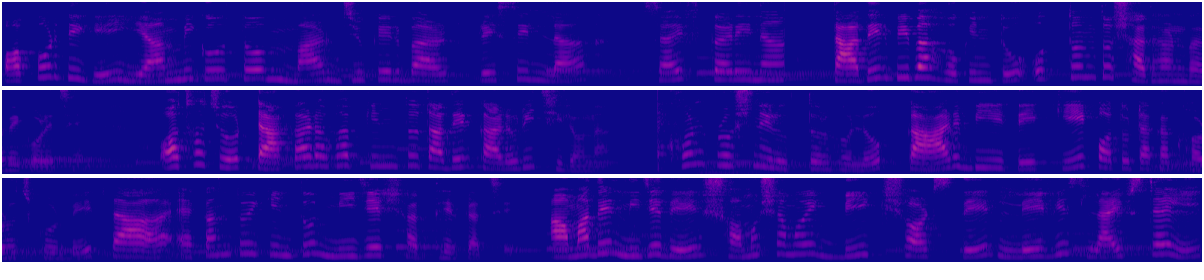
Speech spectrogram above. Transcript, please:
অপরদিকে Yami Gautam, Mark Zuckerberg, Priscilla, Saif Kareena তাদের বিবাহ কিন্তু অত্যন্ত সাধারণভাবে করেছেন। অথচ টাকার অভাব কিন্তু তাদের কারোরই ছিল না। এখন প্রশ্নের উত্তর হলো, কার বিয়েতে কে কত টাকা খরচ করবে তা একান্তই কিন্তু নিজের সাধ্যের কাছে। আমাদের নিজেদের সমসাময়িক বিগ শর্টসদের লেভিস লাইফস্টাইল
